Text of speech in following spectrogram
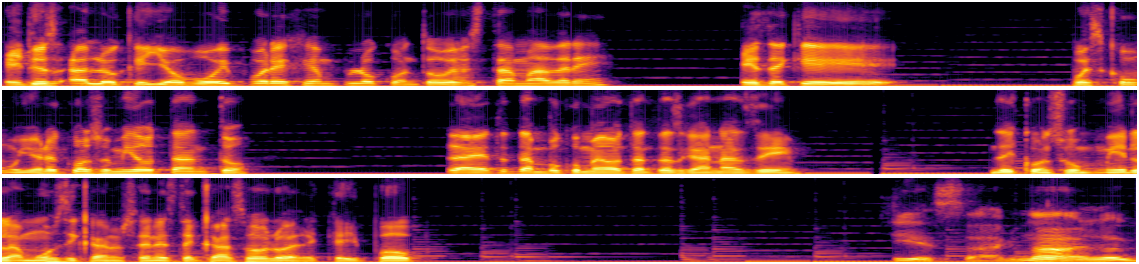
entonces a lo que yo voy, por ejemplo, con toda esta madre, es de que, pues como yo no he consumido tanto, la neta tampoco me ha dado tantas ganas de, de consumir la música. O sea, en este caso, lo del K-pop. Sí, exacto. No,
